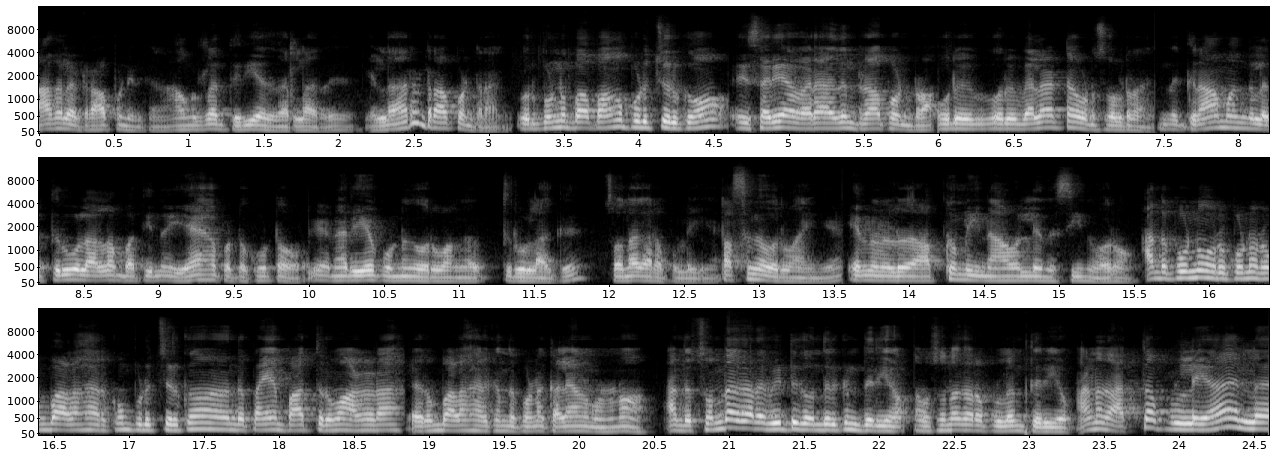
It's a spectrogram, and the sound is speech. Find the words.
காதலை ட்ராப் பண்ணியிருக்காங்க? அவங்களுக்குலாம் தெரியாது வரலாறு. எல்லாரும் ட்ராப் பண்றாங்க. ஒரு பொண்ணு பார்ப்பாங்க பிடிச்சிருக்கும். இது சரியாக வராதுன்னு ட்ராப் பண்ணுறோம் ஒரு ஒரு விளையாட்டாக ஒன்று சொல்கிறேன் இந்த கிராமங்களில் திருவிழாலாம் பார்த்தீங்கன்னா ஏகப்பட்ட கூட்டம் வரும். நிறைய பொண்ணுங்க வருவாங்க திருவிழாக்கு. சொந்தக்கார பிள்ளைங்க. பசங்க வருவாங்க. என்னோட அப்கமிங் நாவல்ல இந்த சீன் வரும். அந்த பொண்ணு ஒரு பொண்ணு ரொம்ப அழகாக இருக்கும் பிடிச்சிருக்கும். அந்த பையன் பார்த்துருவான் அழடா ரொம்ப அழகாக இருக்கு அந்த பொண்ணை கல்யாணம் பண்ணணும். அந்த சொந்தக்கார வீட்டுக்கு வந்திருக்குன்னு தெரியும். நம்ம சொந்தக்கார பிள்ளைன்னு தெரியும். ஆனால் அந்த அத்தை பிள்ளையா இல்லை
